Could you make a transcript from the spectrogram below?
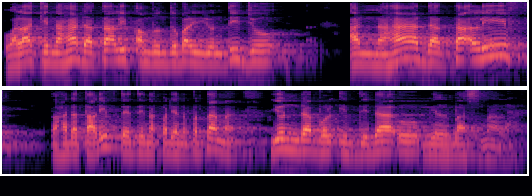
walakin hadza ta'lif amrun dubalin yuntiju anna hadza ta'lif tahada talif teh tina qadian pertama yundabul ibtida'u bil basmalah.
